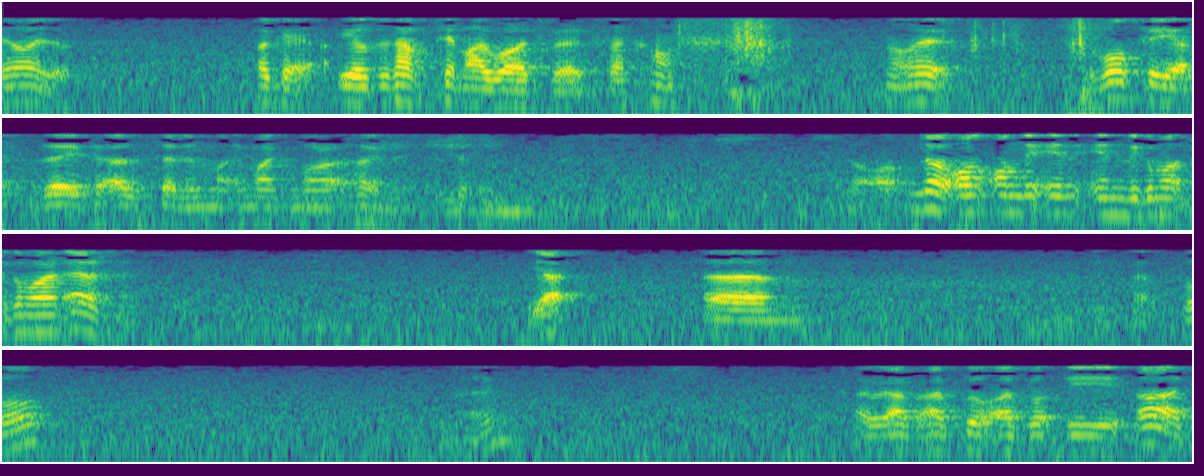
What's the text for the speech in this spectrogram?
Tachta. either. Okay, you'll just have to take my word for it because I can't. It's not here. It was here yesterday, as I said in my, in my Gemara at home, just no, no on, on the in, in the Gemara, the Gemara in Eretz. Yeah. Um, is that for? No. I've, I've, got I've got the ah.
